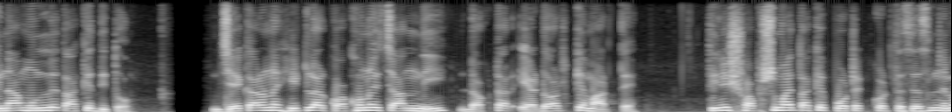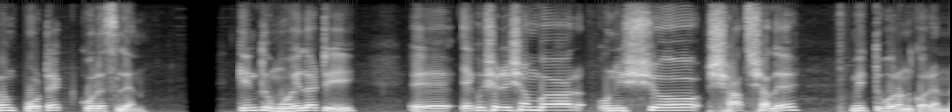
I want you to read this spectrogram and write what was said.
বিনামূল্যে তাকে দিত। যে কারণে হিটলার কখনোই চাননি ডক্টর এডওয়ার্ডকে মারতে। তিনি সবসময় তাকে প্রোটেক্ট করতে চেয়েছিলেন এবং প্রোটেক্ট করেছিলেন। কিন্তু মহিলাটি একুশে ডিসেম্বর উনিশশো সাত সালে মৃত্যুবরণ করেন।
